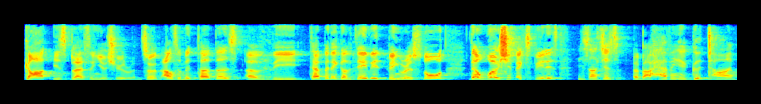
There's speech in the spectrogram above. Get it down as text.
God is blessing your children. So, the ultimate purpose of the tabernacle of David being restored, the worship experience, is not just about having a good time,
